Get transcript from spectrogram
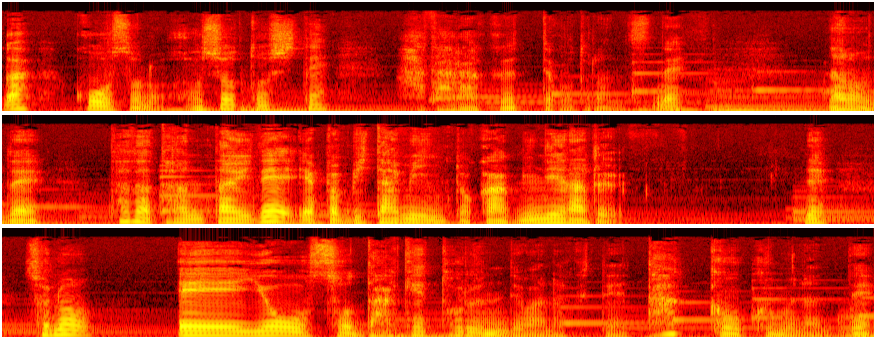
が酵素の補助として働くってことなんですね。なのでただ単体でやっぱビタミンとかミネラルねその栄養素だけ取るんではなくてタッグを組むなんて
